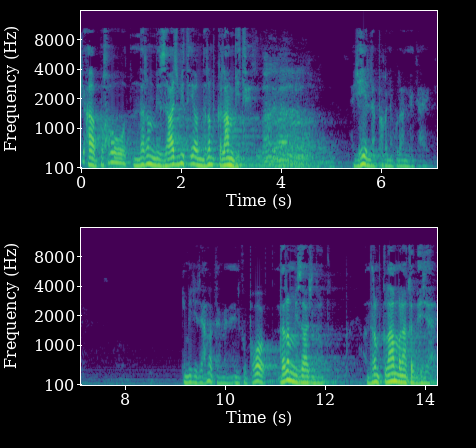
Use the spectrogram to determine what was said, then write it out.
کہ آپ بہت نرم مزاج بھی تھے اور نرم کلام بھی تھے۔ یہی اللہ پاک نے قرآن میں کہا ہے کہ میری رحمت ہے، میں نے ان کو بہت نرم مزاج نرم نرم کلام بنا کر بھیجا ہے۔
